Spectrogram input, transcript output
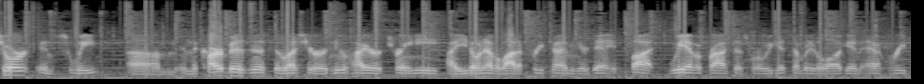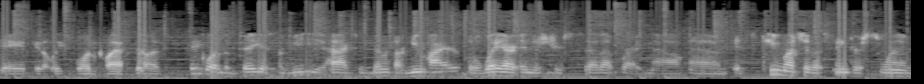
short, and sweet. Um, in the car business, unless you're a new hire or trainee, uh, you don't have a lot of free time in your day. But we have a process where we get somebody to log in every day and get at least one class done. I think one of the biggest immediate hacks has been with our new hires. The way our industry's set up right now, um, it's too much of a sink or swim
